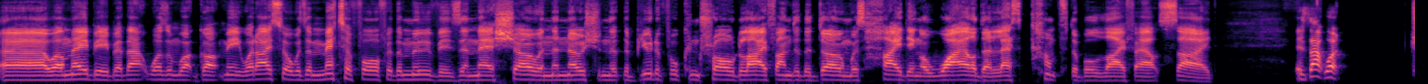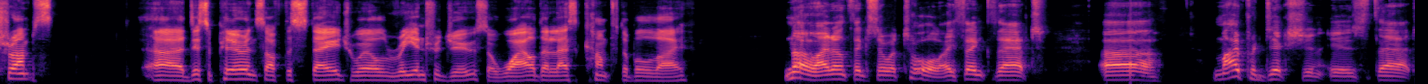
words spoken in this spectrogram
Uh, well, maybe, but that wasn't what got me. What I saw was a metaphor for the movies and their show, and the notion that the beautiful, controlled life under the dome was hiding a wilder, less comfortable life outside. Is that what Trump's uh, disappearance off the stage will reintroduce a wilder, less comfortable life? No, I don't think so at all. I think that uh, my prediction is that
